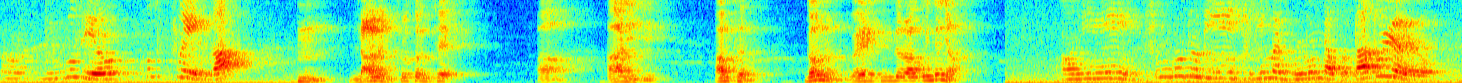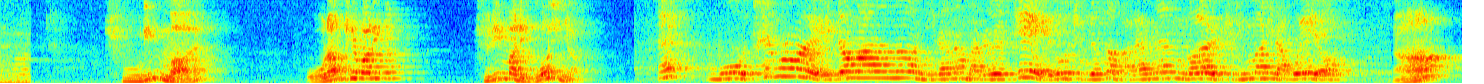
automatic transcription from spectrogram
어, 누구세요? 코스프레인가? 음 나는 조선 제 아 아니지 암튼 너는 왜 힘들어하고 있느냐? 아니 친구들이 줄임말 모른다고 따돌려요 줄임말? 오랑캐 말이냐? 줄임말이 무엇이냐? 에? 뭐 책으로 애정하는 이라는 말을 최애로 줄여서 말하는 걸 줄임말이라고 해요 아?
